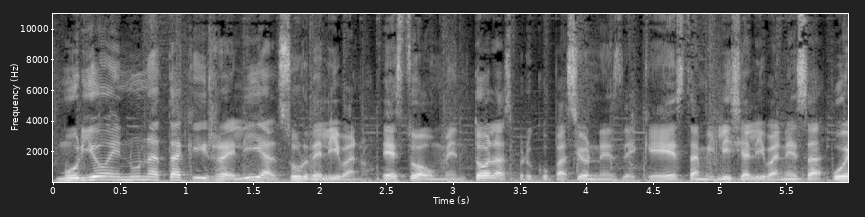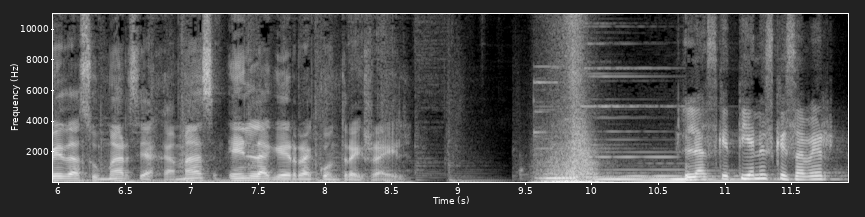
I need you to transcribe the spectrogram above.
murió en un ataque israelí al sur del Líbano. Esto aumentó las preocupaciones de que esta milicia libanesa pueda sumarse a Hamas en la guerra contra Israel. Las que tienes que saber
